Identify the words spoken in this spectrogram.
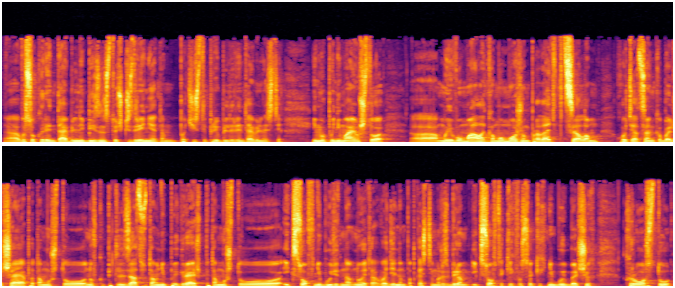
э, высокорентабельный бизнес с точки зрения там, по чистой прибыли, рентабельности. И мы понимаем, что мы его мало кому можем продать в целом, хоть и оценка большая, потому что, ну, в капитализацию там не поиграешь, потому что иксов не будет, ну, это в отдельном подкасте мы разберем, иксов таких высоких не будет больших к росту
